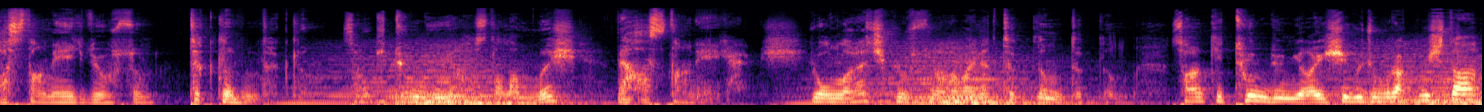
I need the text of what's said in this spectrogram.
Hastaneye gidiyorsun tıklım tıklım. Sanki tüm dünya hastalanmış ve hastaneye gelmiş. Yollara çıkıyorsun arabayla tıklım tıklım. Sanki tüm dünya işi gücü bırakmış da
